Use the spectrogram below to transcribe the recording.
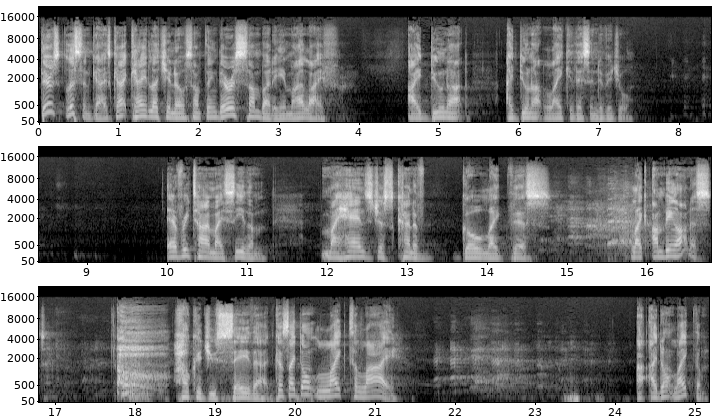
There's, listen, guys, can I, can I let you know something? There is somebody in my life I do not, I do not like this individual. Every time I see them, my hands just kind of go like this. Like, I'm being honest. Oh, how could you say that? Because I don't like to lie. I, don't like them.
